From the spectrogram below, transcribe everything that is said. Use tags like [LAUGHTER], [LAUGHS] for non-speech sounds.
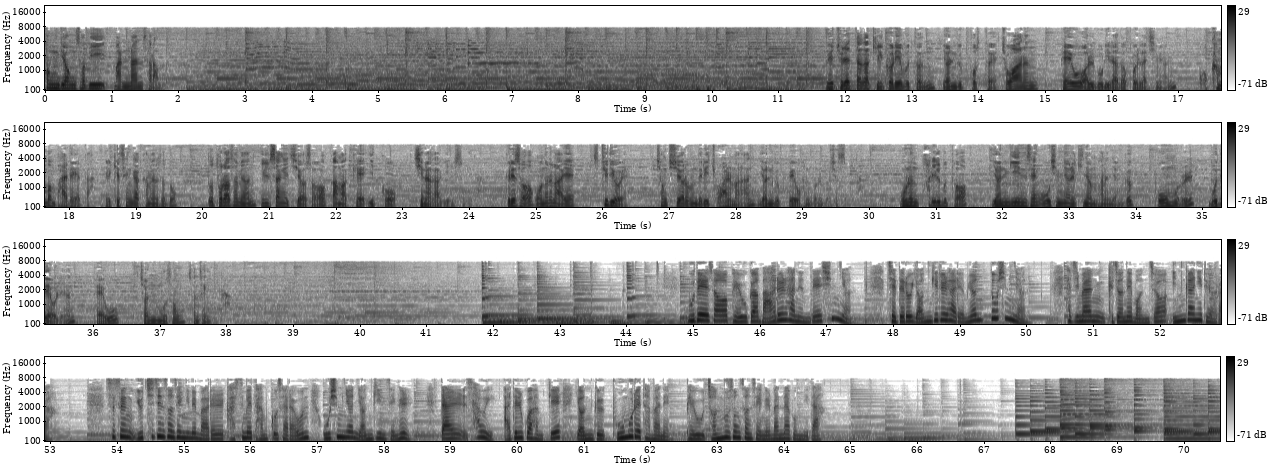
성경섭이 만난 사람 외출했다가 길거리에 붙은 연극 포스터에 좋아하는 배우 얼굴이라도 보일라 치면 꼭 한번 봐야 되겠다. 이렇게 생각하면서도 또 돌아서면 일상에 치여서 까맣게 잊고 지나가기 일쑤입니다. 그래서 오늘은 아예 스튜디오에 청취자 여러분들이 좋아할 만한 연극 배우 한 분을 모셨습니다. 오는 8일부터 연기 인생 50년을 기념하는 연극 보물을 무대에 올리는 배우 전무송 선생입니다. 무대에서 배우가 말을 하는데 10년, 제대로 연기를 하려면 또 10년. 하지만 그 전에 먼저 인간이 되어라. 스승 유치진 선생님의 말을 가슴에 담고 살아온 50년 연기 인생을 딸 사위, 아들과 함께 연극 보물에 담아낸 배우 전무송 선생을 만나봅니다.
